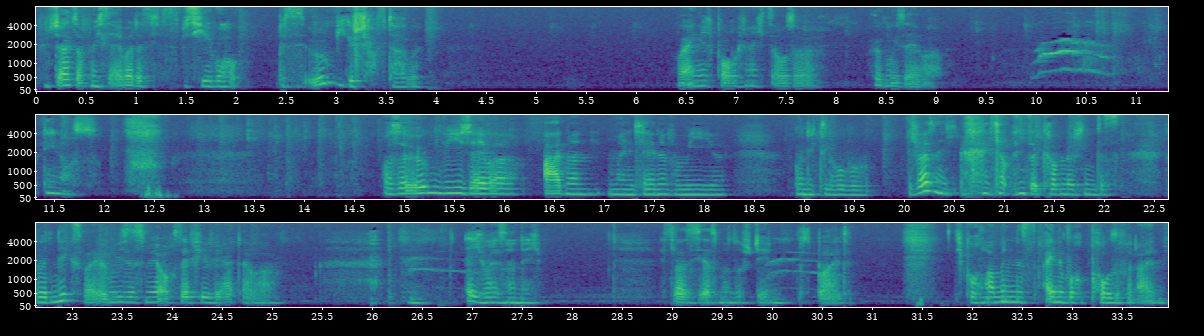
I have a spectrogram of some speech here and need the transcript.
Ich bin stolz auf mich selber, dass ich das bis hier überhaupt, bis es irgendwie geschafft habe. Aber eigentlich brauche ich nichts außer irgendwie selber. Linus. Also irgendwie selber atmen, meine kleine Familie. Und ich glaube, ich weiß nicht, ich glaube, Instagram löschen, das wird nichts, weil irgendwie ist es mir auch sehr viel wert, aber ich weiß noch nicht. Jetzt lasse ich erstmal so stehen. Bis bald. Ich brauche mal mindestens eine Woche Pause von allem.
